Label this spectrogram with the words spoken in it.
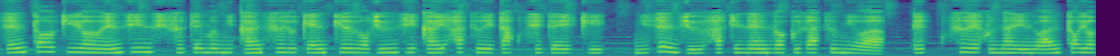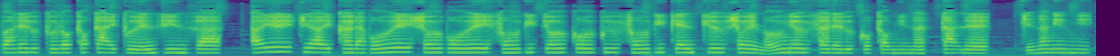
戦闘機用エンジンシステムに関する研究を順次開発委託していき、2018年6月には、XF91 と呼ばれるプロトタイプエンジンが、IHI から防衛省防衛装備庁航空装備研究所へ納入されることになったね。ちなみに、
